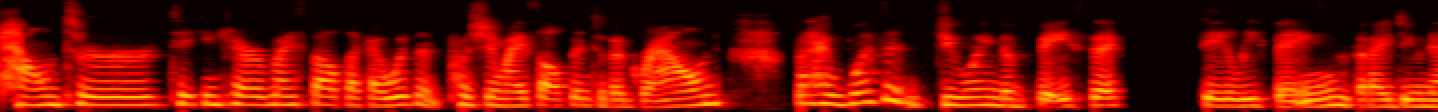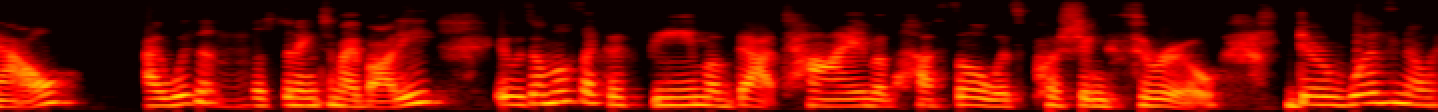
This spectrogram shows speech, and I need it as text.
counter taking care of myself, like I wasn't pushing myself into the ground, but I wasn't doing the basic daily things that I do now. I wasn't mm-hmm. listening to my body. It was almost like the theme of that time of hustle was pushing through. There was no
